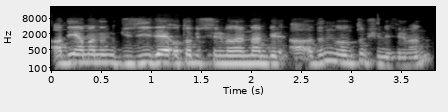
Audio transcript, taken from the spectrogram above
Adıyaman'ın güzide otobüs firmalarından bir adını unuttum şimdi firmanın.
